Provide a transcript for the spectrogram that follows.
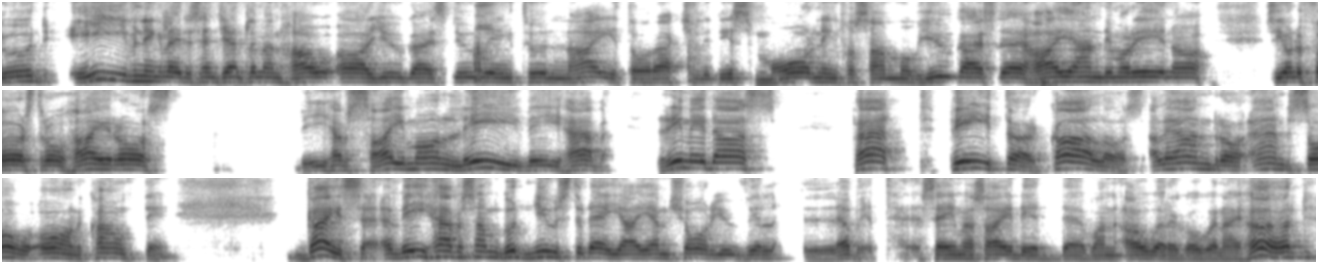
Good evening, ladies and gentlemen. How are you guys doing tonight or actually this morning for some of you guys there? Hi, Andy Moreno. See on the first row. Hi, Ross. We have Simon Lee. We have Rimidas, Pat, Peter, Carlos, Alejandro, and so on counting. Guys, we have some good news today. I am sure you will love it, same as I did uh, one hour ago when I heard.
